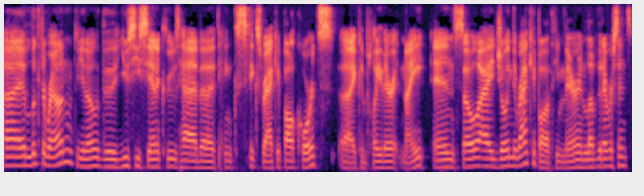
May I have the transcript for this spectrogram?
I looked around. You know, the UC Santa Cruz had uh, I think six racquetball courts. Uh, I could play there at night, and so I joined the racquetball team there and loved it ever since.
